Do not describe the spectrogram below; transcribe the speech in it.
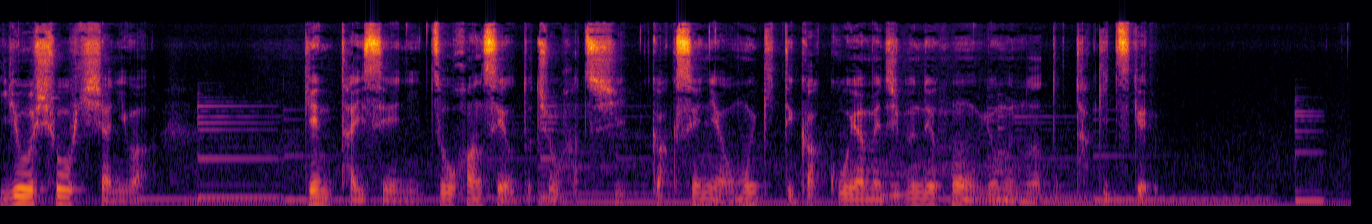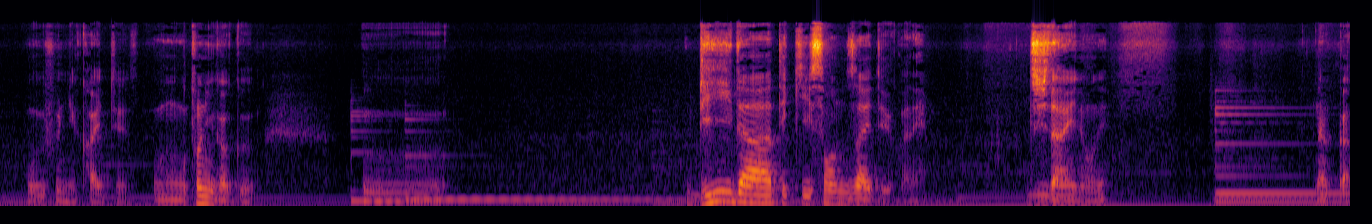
医療消費者には現体制に造反せよと挑発し学生には思い切って学校を辞め自分で本を読むのだと焚きつける。こういうふうに書いてもうとにかくリーダー的存在というかね時代のね。なんか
